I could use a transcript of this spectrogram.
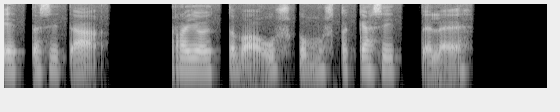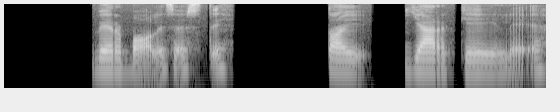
että sitä rajoittavaa uskomusta käsittelee verbaalisesti tai järkeilee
